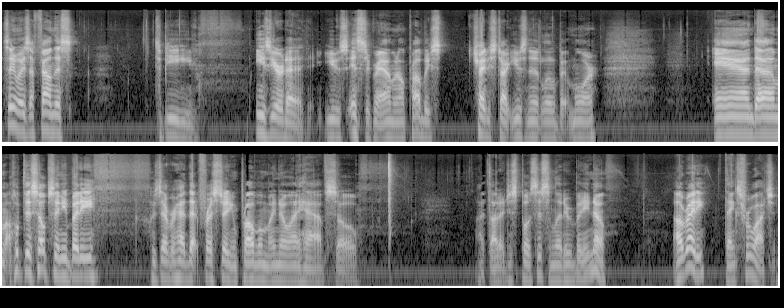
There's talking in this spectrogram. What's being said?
So anyways, I found this to be easier to use Instagram, and I'll probably try to start using it a little bit more. And um, I hope this helps anybody who's ever had that frustrating problem. I know I have, so I thought I'd just post this and let everybody know. Alrighty, thanks for watching.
